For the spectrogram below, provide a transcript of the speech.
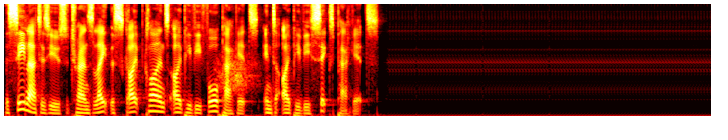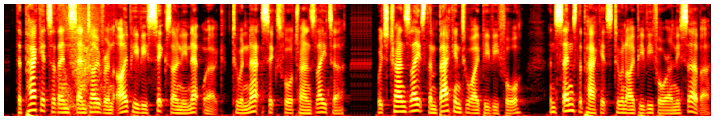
The CLAT is used to translate the Skype client's IPv4 packets into IPv6 packets. The packets are then sent over an IPv6 only network to a NAT64 translator, which translates them back into IPv4 and sends the packets to an IPv4 only server,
